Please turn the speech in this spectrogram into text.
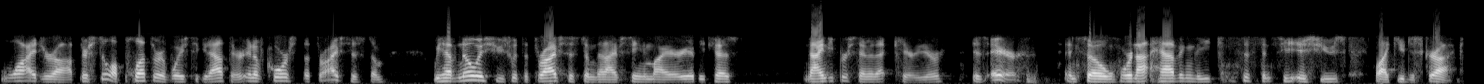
wide drop, there's still a plethora of ways to get out there. And of course, the Thrive system we have no issues with the Thrive system that I've seen in my area because 90% of that carrier is air. And so we're not having the consistency issues like you described.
